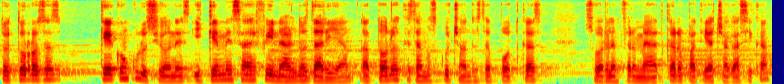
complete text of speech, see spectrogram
doctor Rosas, ¿qué conclusiones y qué mensaje final nos daría a todos los que estamos escuchando este podcast sobre la enfermedad cardiopatía chagásica?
